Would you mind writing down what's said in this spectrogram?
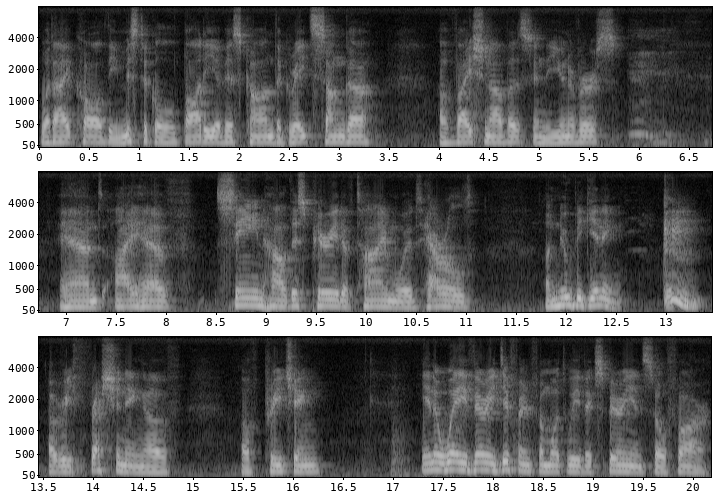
what I call the mystical body of ISKCON, the great Sangha of Vaishnavas in the universe. And I have seen how this period of time would herald a new beginning, a refreshing of, of preaching, in a way very different from what we've experienced so far.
